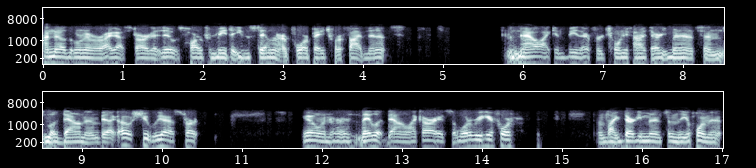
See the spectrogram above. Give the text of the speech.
I know that whenever I got started, it was hard for me to even stay on the rapport page for five minutes. And now I can be there for 25, 30 minutes and look down and be like, oh, shoot, we got to start going. Or they look down like, all right, so what are we here for? And like 30 minutes into the appointment,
